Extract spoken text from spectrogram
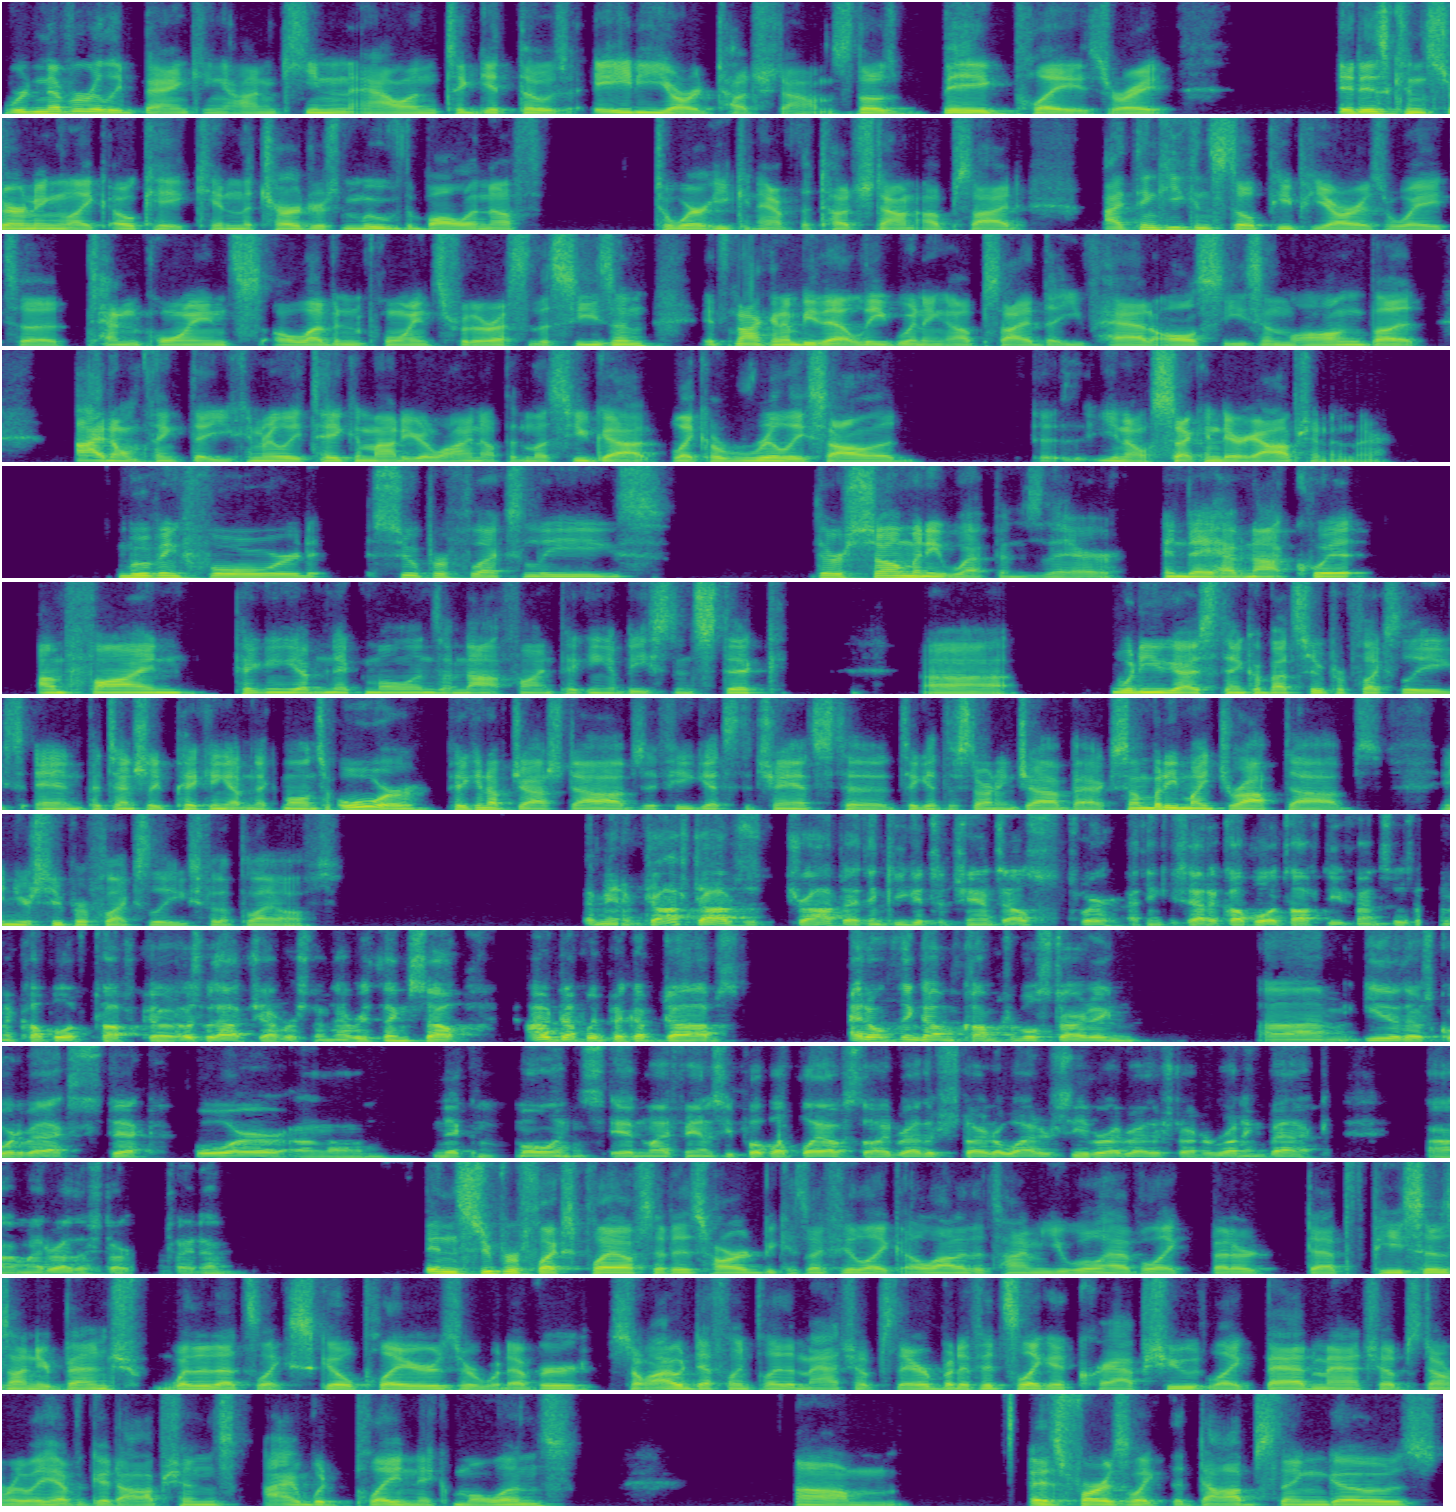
we're never really banking on Keenan Allen to get those 80 yard touchdowns, those big plays, right? It is concerning, like, okay, can the Chargers move the ball enough to where he can have the touchdown upside? I think he can still PPR his way to 10 points, 11 points for the rest of the season. It's not going to be that league winning upside that you've had all season long, but I don't think that you can really take him out of your lineup unless you got like a really solid, uh, you know, secondary option in there moving forward, super flex leagues, there's so many weapons there, and they have not quit. I'm fine picking up Nick Mullens. I'm not fine picking up Easton Stick. Uh, what do you guys think about super flex leagues and potentially picking up Nick Mullens or picking up Josh Dobbs if he gets the chance to to get the starting job back? Somebody might drop Dobbs in your super flex leagues for the playoffs. I mean, if Josh Dobbs is dropped, I think he gets a chance elsewhere. I think he's had a couple of tough defenses and a couple of tough goes without Jefferson and everything. So I would definitely pick up Dobbs. I don't think I'm comfortable starting um, either those quarterbacks, Stick or um, Nick Mullens, in my fantasy football playoffs. So I'd rather start a wide receiver. I'd rather start a running back. Um, I'd rather start tight end in super flex playoffs it is hard because i feel like a lot of the time you will have like better depth pieces on your bench whether that's like skill players or whatever. So i would definitely play the matchups there. But if it's like a crapshoot like bad matchups don't really have good options i would play nick mullens. Um as far as like the dobbs thing goes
